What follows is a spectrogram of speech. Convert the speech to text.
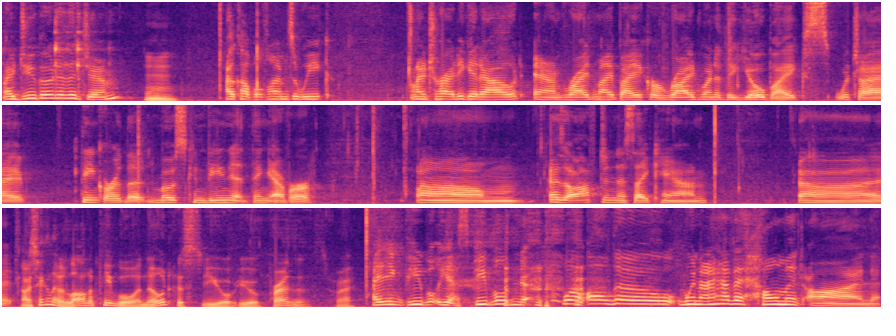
I do go to the gym a couple times a week. I try to get out and ride my bike or ride one of the YouBikes, which I think are the most convenient thing ever, um, as often as I can. Uh, I think that a lot of people will notice your, your presence, right? I think people, yes, people know. Well, although when I have a helmet on,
